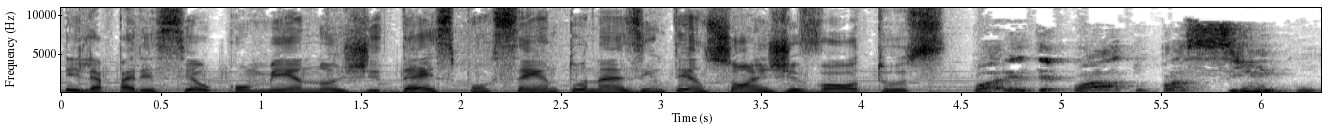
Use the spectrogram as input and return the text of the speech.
ele apareceu com menos de 10% nas intenções de votos. 44 para 5.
